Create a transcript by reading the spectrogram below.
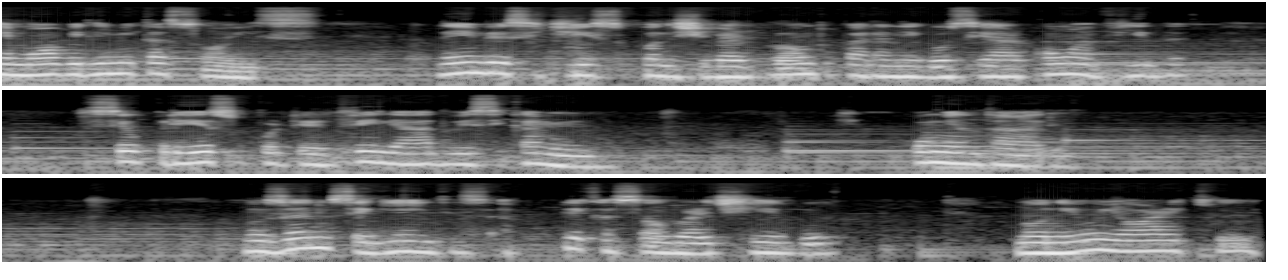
remove limitações. Lembre-se disso quando estiver pronto para negociar com a vida seu preço por ter trilhado esse caminho. Comentário Nos anos seguintes, a publicação do artigo no New York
